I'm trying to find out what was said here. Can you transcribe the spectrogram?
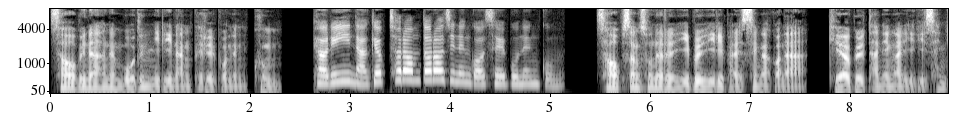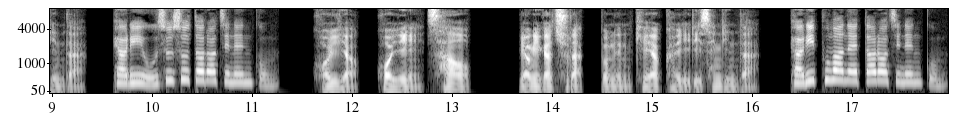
사업이나 하는 모든 일이 낭패를 보는 꿈, 별이 낙엽처럼 떨어지는 것을 보는 꿈. 사업상 손해를 입을 일이 발생하거나 개혁을 단행할 일이 생긴다. 별이 우수수 떨어지는 꿈. 권력, 권리, 사업, 명예가 추락 또는 개혁할 일이 생긴다. 별이 품 안에 떨어지는 꿈.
